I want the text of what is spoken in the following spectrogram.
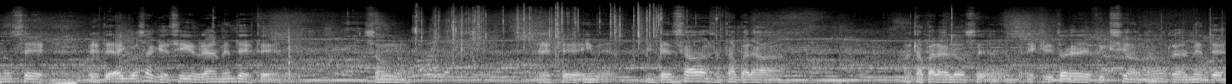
no, sé. Este, hay cosas que sí, realmente este, son este, im- impensadas hasta para hasta para los eh, escritores de ficción, ¿no? Realmente.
